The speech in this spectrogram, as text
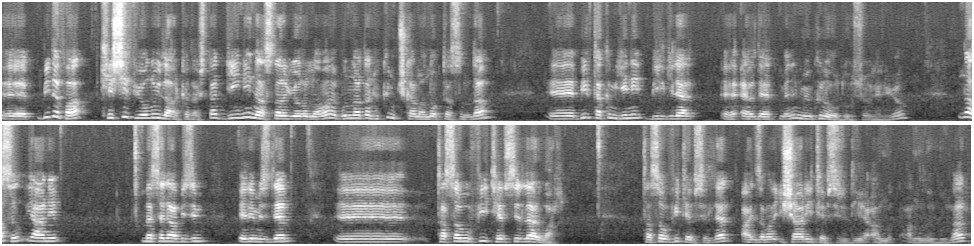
Ee, bir defa keşif yoluyla arkadaşlar dini nasları yorumlama ve bunlardan hüküm çıkarma noktasında e, bir takım yeni bilgiler e, elde etmenin mümkün olduğu söyleniyor. Nasıl? Yani mesela bizim elimizde e, tasavvufi tefsirler var. Tasavvufi tefsirler aynı zamanda işari tefsiri diye anılır bunlar.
